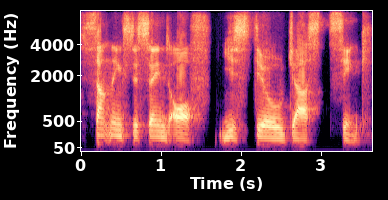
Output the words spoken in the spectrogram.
something just seems off, you still just sink.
